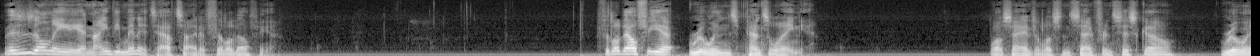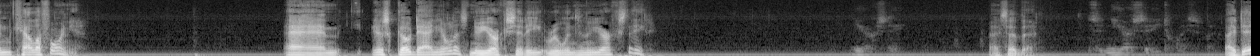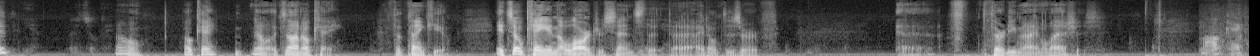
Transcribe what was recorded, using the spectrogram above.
This is only uh, 90 minutes outside of Philadelphia. Philadelphia ruins Pennsylvania. Los Angeles and San Francisco ruin California. And just go down your list. New York City ruins New York State. New York State. I said that. You said New York City twice. I did? yeah, but it's okay. Oh, okay. No, it's not okay. So thank you. It's okay in the larger sense that uh, I don't deserve uh, 39 lashes. Okay.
